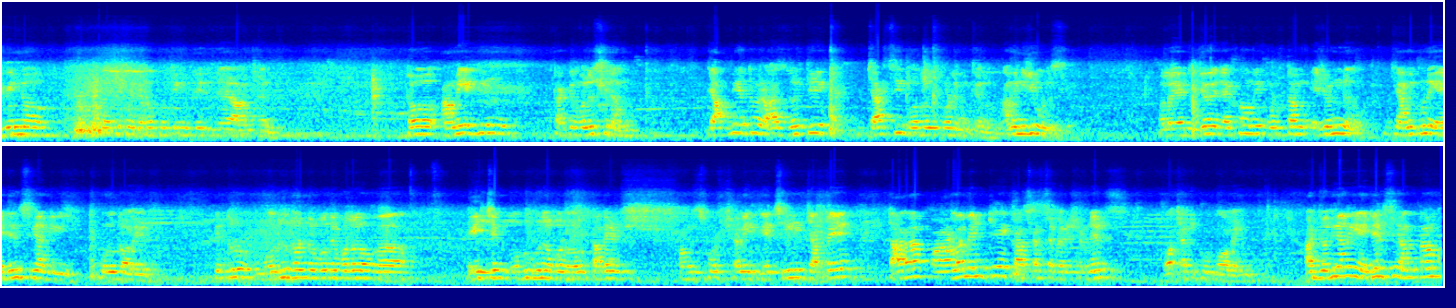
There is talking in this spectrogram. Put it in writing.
বিভিন্ন নির্বাচিত জনপ্রতিনিধিদের আনতেন তো আমি একদিন তাকে বলেছিলাম যে, আপনি এত রাজনৈতিক জার্সি বদল করলেন কেন? আমি নিজে বলেছি। বলে, বিজয়, দেখো, আমি করতাম এজন্য যে, আমি কোনো এজেন্সি, আমি কোনো দলের কিন্তু মধু দণ্ডবোধে বলো বা এইচ এন বহুগুণা বলো, তাদের সংস্পর্শে আমি গেছি যাতে তারা পার্লামেন্টে কালচার সেপারেশনের কথাটুকু বলেন। আর যদি আমি এজেন্সি আনতাম,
